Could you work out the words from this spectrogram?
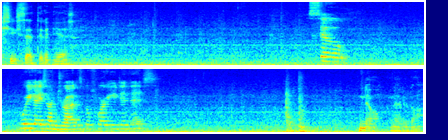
She accepted it, yes. So, were you guys on drugs before you did this? No, not at all.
